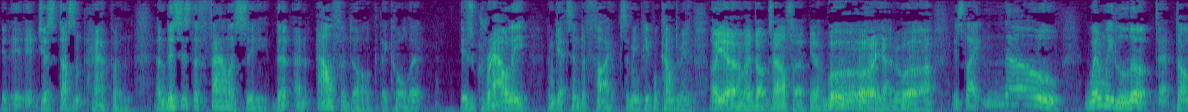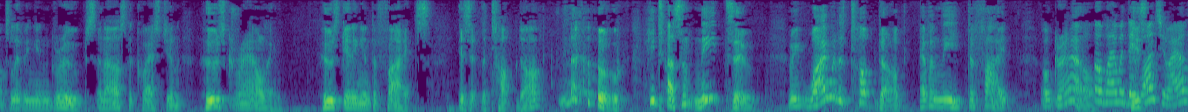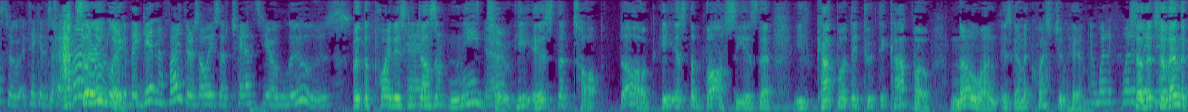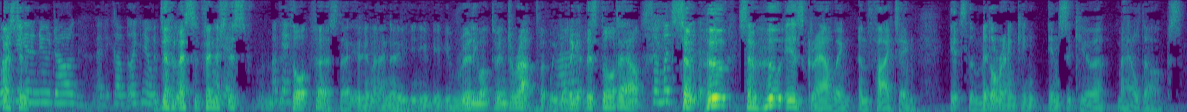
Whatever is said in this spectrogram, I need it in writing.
It, it, it just doesn't happen. And this is the fallacy that an alpha dog, they call it, is growly and gets into fights. I mean, people come to me and say, oh, yeah, my dog's alpha, you know, "Whoa, yeah, whoa." it's like, no. When we looked at dogs living in groups and asked the question, who's growling? Who's getting into fights? Is it the top dog? No, he doesn't need to. I mean, why would a top dog ever need to fight or growl? Well, why would they He's- want to? I also take it a step further. and Absolutely. If they get in a fight, there's always a chance you'll lose. But the point is, he And- doesn't need to. He is the top dog. He is the boss. He is the il capo de tutti capo. No one is going to question him. And what if, what if So th- so then the what if you question- get a new dog and it comes like you know? Different, let's finish Okay. this Okay. thought first. Uh, you know, I know you, you, you really want to interrupt, but we've got to get this thought out. So much So who? So who is growling and fighting? It's the middle-ranking, insecure male dogs.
